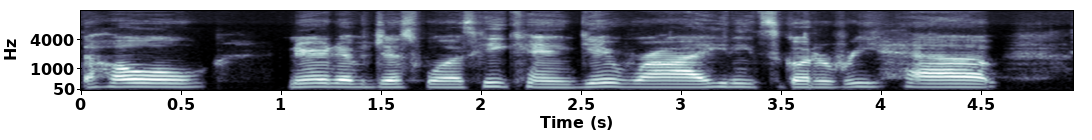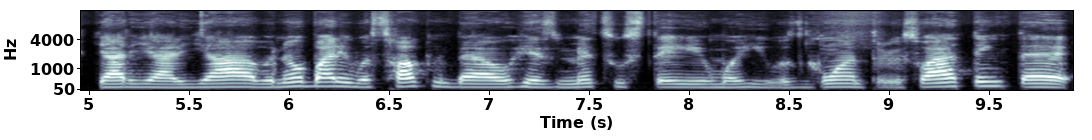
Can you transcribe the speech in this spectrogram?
The whole narrative just was he can't get right, he needs to go to rehab yada yada yada. But nobody was talking about his mental state and what he was going through. So I think that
